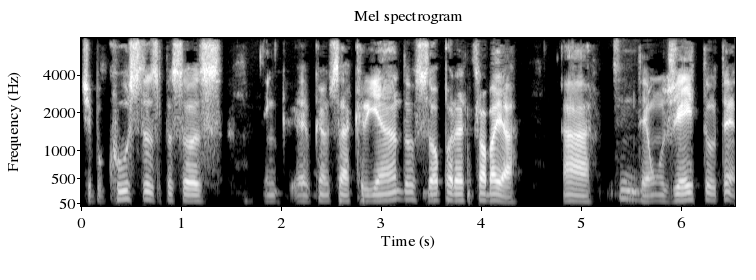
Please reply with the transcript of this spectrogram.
Tipo, custos, pessoas em, eh, começar criando só para trabalhar. Ah, Sim. tem um jeito, tem,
